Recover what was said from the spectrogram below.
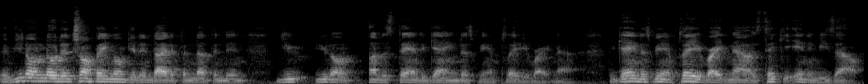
If you don't know that Trump ain't gonna get indicted for nothing, then you you don't understand the game that's being played right now. The game that's being played right now is take your enemies out.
